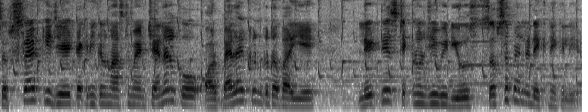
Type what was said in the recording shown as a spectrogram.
सब्सक्राइब कीजिए टेक्निकल मास्टरमाइंड चैनल को और बेल आइकन को दबाइए लेटेस्ट टेक्नोलॉजी वीडियोस सबसे पहले देखने के लिए।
